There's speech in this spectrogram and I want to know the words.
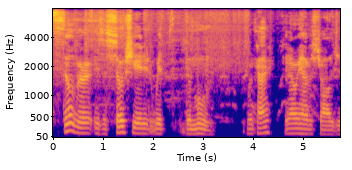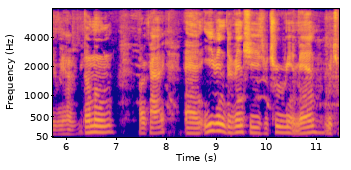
silver is associated with the moon. Okay? So now we have astrology. We have the moon. Okay? And even Da Vinci's Vitruvian Man, which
